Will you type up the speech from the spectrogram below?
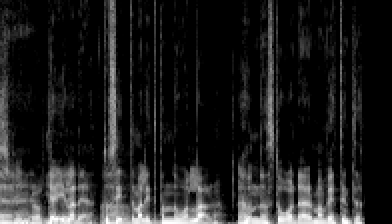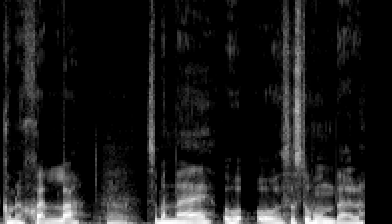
Eh, jag gillar det. Då Ja. sitter man lite på nålar. Ja. Hunden står där, man vet inte, kommer den skälla? Ja. Så man nej, och, och så står hon där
